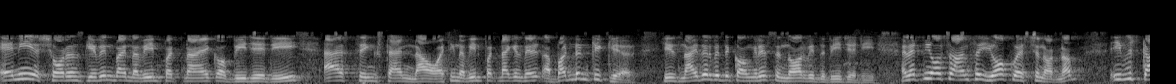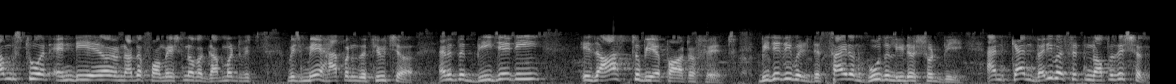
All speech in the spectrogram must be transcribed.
any assurance given by Naveen Patnaik or BJD as things stand now. I think Naveen Patnaik is very abundantly clear. He is neither with the Congress nor with the BJD. And let me also answer your question, Arnab. If it comes to an NDA or another formation of a government which, which may happen in the future, and if the BJD is asked to be a part of it, BJD will decide on who the leader should be and can very well sit in opposition.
